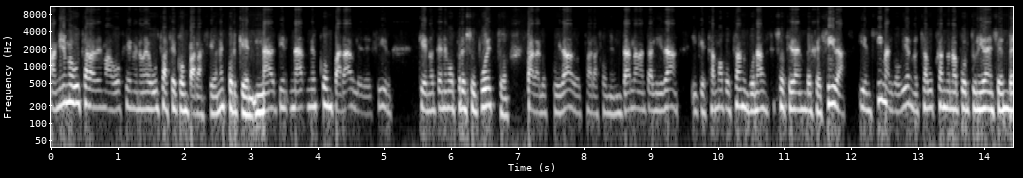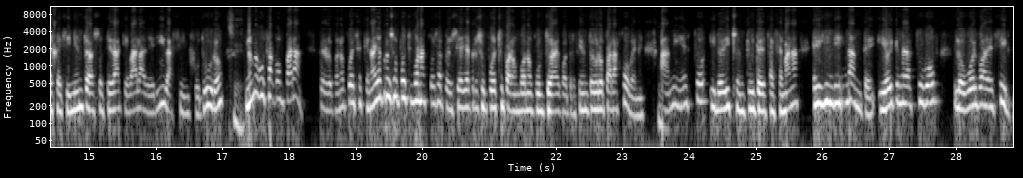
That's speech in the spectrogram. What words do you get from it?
a mí no me gusta la demagogia y no me gusta hacer comparaciones porque nada, nada no es comparable decir que no tenemos presupuesto para los cuidados, para fomentar la natalidad y que estamos apostando por una sociedad envejecida y encima el gobierno está buscando una oportunidad en ese envejecimiento de la sociedad que va a la deriva sin futuro, no me gusta comparar, pero lo que no puede ser es que no haya presupuesto para unas cosas, pero sí haya presupuesto para un bono cultural de 400 euros para jóvenes. A mí esto, y lo he dicho en Twitter esta semana, es indignante y hoy que me das tu voz lo vuelvo a decir,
